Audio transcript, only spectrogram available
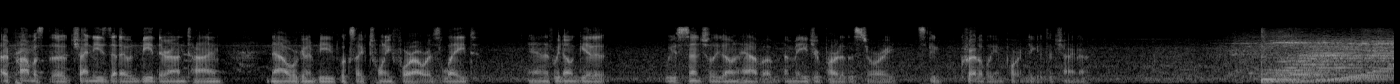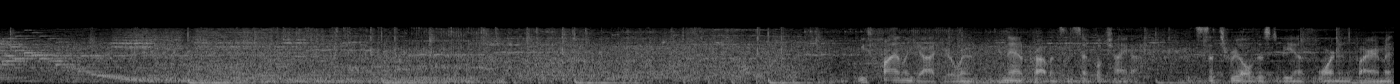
I promised the Chinese that I would be there on time. Now we're going to be, looks like 24 hours late. And if we don't get it, we essentially don't have a, a major part of the story. It's incredibly important to get to China. We finally got here. We're in Henan province in central China. It's a thrill just to be in a foreign environment,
